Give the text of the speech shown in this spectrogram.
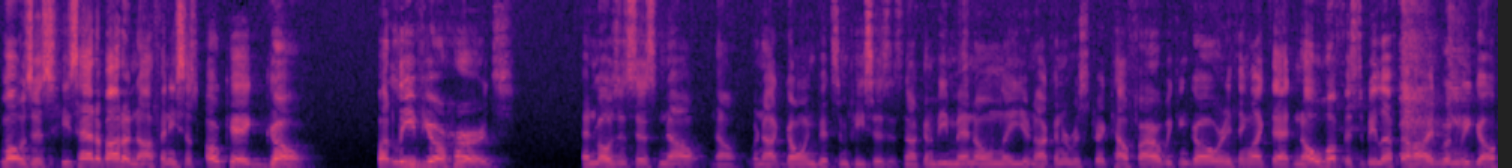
Moses. He's had about enough, and he says, Okay, go, but leave your herds and Moses says, No, no, we're not going bits and pieces. It's not going to be men only. You're not going to restrict how far we can go or anything like that. No hoof is to be left behind when we go.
